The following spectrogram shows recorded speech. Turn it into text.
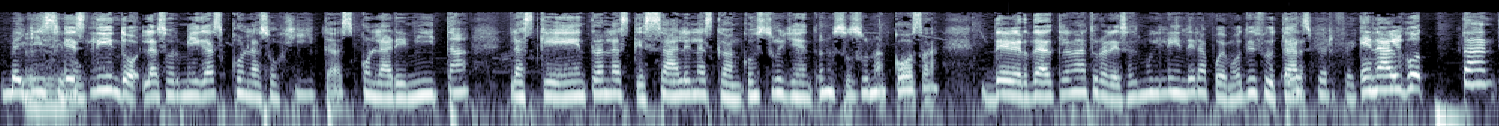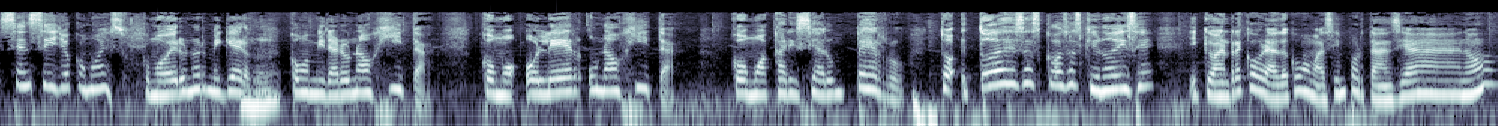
Bellísimo. Es lindo, las hormigas con las hojitas, con la arenita, las que entran, las que salen, las que van construyendo. No, eso es una cosa, de verdad que la naturaleza es muy linda y la podemos disfrutar Es perfecto. en algo tan sencillo como eso, como ver un hormiguero, como mirar una hojita, como oler una hojita como acariciar un perro, To- todas esas cosas que uno dice y que van recobrando como más importancia, ¿no?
